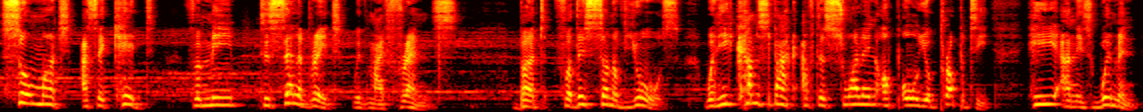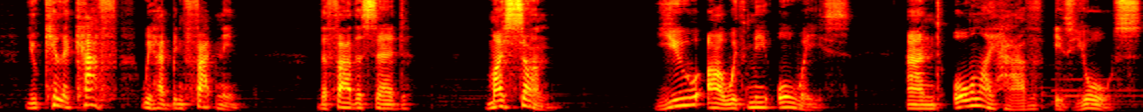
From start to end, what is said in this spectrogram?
so much as a kid for me to celebrate with my friends. But for this son of yours, when he comes back after swallowing up all your property, he and his women, you kill a calf we had been fattening. The father said, My son, you are with me always, and all I have is yours.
